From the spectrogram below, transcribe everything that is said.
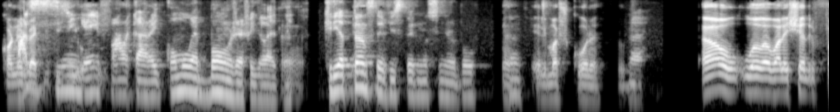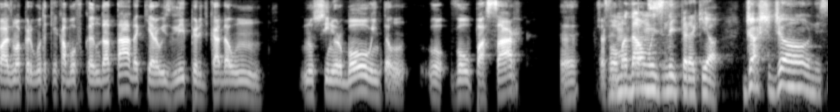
Cornerback Quase ninguém fala, cara, e como é bom o Jeff Gladney. É. Queria tanto ter visto ele no Senior Bowl. É, ele machucou, né? É. Ah, o, o, Alexandre faz uma pergunta que acabou ficando datada, que era o sleeper de cada um no Senior Bowl, então vou, vou passar. Né? vou mandar um sleeper aqui, ó. Josh Jones.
